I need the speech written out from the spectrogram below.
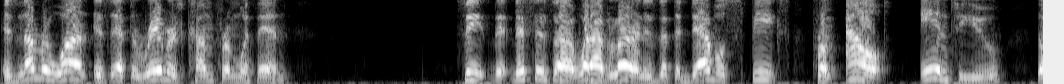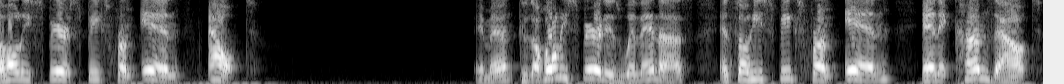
Is number 1 is that the rivers come from within. See, th- this is uh, what I've learned is that the devil speaks from out into you. The Holy Spirit speaks from in out. Amen? Because the Holy Spirit is within us, and so he speaks from in and it comes out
